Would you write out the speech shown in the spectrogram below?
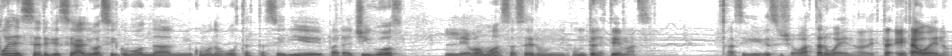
puede ser que sea algo así como onda, como nos gusta esta serie para chicos. Le vamos a hacer un, un tres temas. Así que qué sé yo, va a estar bueno, está, está bueno.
